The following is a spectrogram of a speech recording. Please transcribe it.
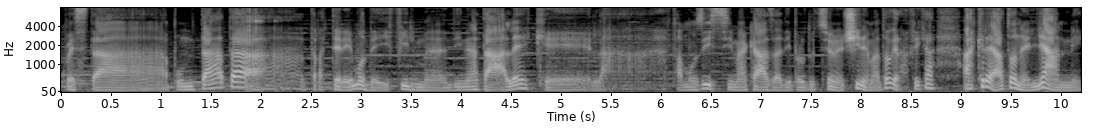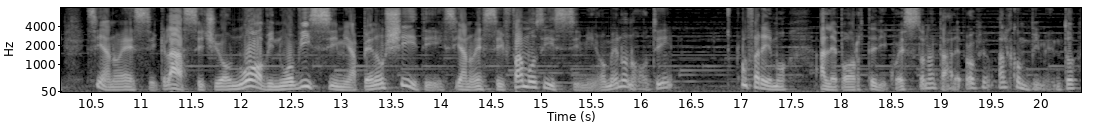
questa puntata tratteremo dei film di Natale che la famosissima casa di produzione cinematografica ha creato negli anni, siano essi classici o nuovi, nuovissimi, appena usciti, siano essi famosissimi o meno noti, lo faremo alle porte di questo Natale, proprio al compimento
